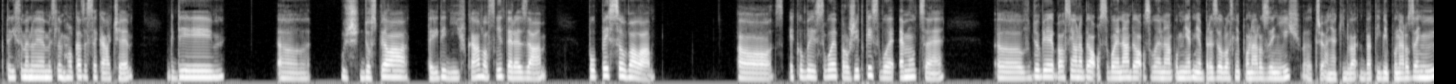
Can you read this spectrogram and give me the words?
který se jmenuje, myslím, Holka ze sekáče, kdy uh, už dospěla tehdy dívka, vlastně Tereza, popisovala uh, jakoby svoje prožitky, svoje emoce v době, vlastně ona byla osvojená, byla osvojená poměrně brzo vlastně po narozeních, třeba nějaký dva, dva týdny po narození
